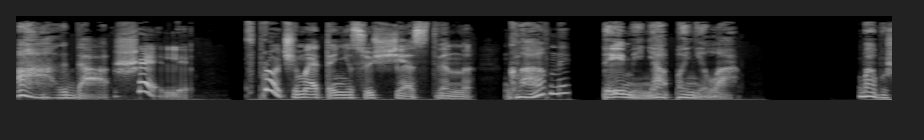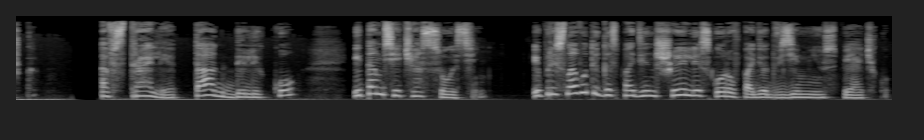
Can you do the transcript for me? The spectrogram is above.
Ах, да, Шелли. Впрочем, это несущественно. Главное, ты меня поняла. Бабушка, Австралия так далеко, и там сейчас осень. И пресловутый господин Шелли скоро впадет в зимнюю спячку,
